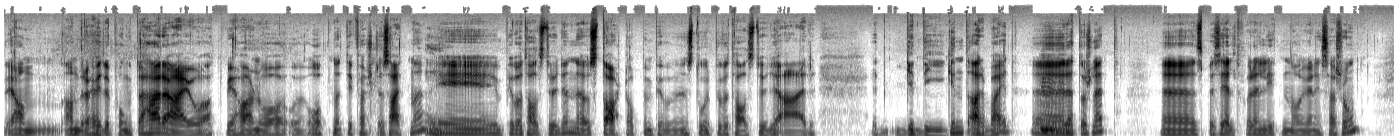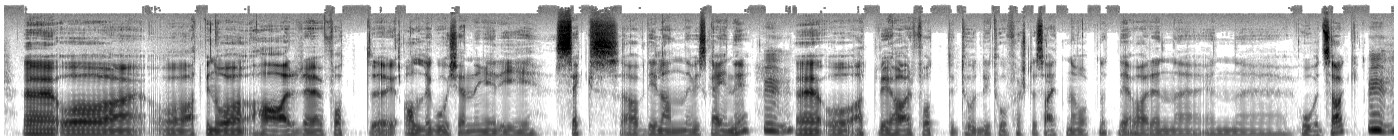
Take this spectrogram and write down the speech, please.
Det andre høydepunktet her er jo at vi har nå åpnet de første sitene mm. i pivotalstudien. Det å starte opp en, en stor pivotalstudie er et gedigent arbeid, mm. rett og slett. Spesielt for en liten organisasjon. Uh, og, og, at vi nå har uh, fått uh, alle godkjenninger i seks av de landene vi skal inn i. Mm. og at vi har fått de to, de to, første sitene åpnet, det var en, en hovedsak. Mm.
